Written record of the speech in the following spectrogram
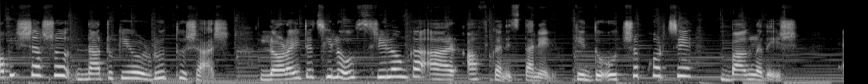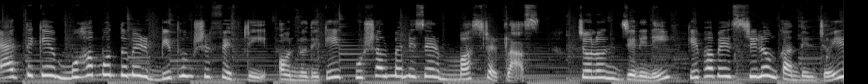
অবিশ্বাস্য নাটকীয় রুদ্ধশ্বাস। লড়াইটা ছিল শ্রীলঙ্কা আর আফগানিস্তানের, কিন্তু উৎসব করছে বাংলাদেশ। একদিকে মোহাম্মদ নবীর বিধ্বংসী ফিফটি, অন্যদিকে কুশাল ম্যান্ডিসের মাস্টার ক্লাস চলুন জেনে নেই কীভাবে শ্রীলঙ্কানদের জয়ে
